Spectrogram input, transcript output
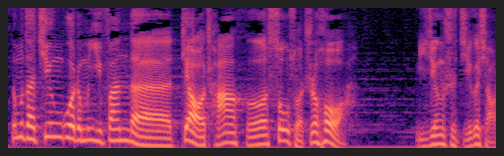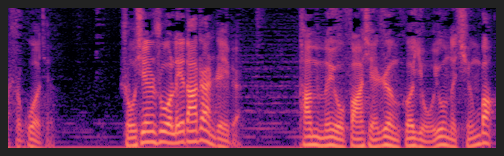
那么在经过这么一番的调查和搜索之后啊，已经是几个小时过去了。首先说雷达站这边。他们没有发现任何有用的情报，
